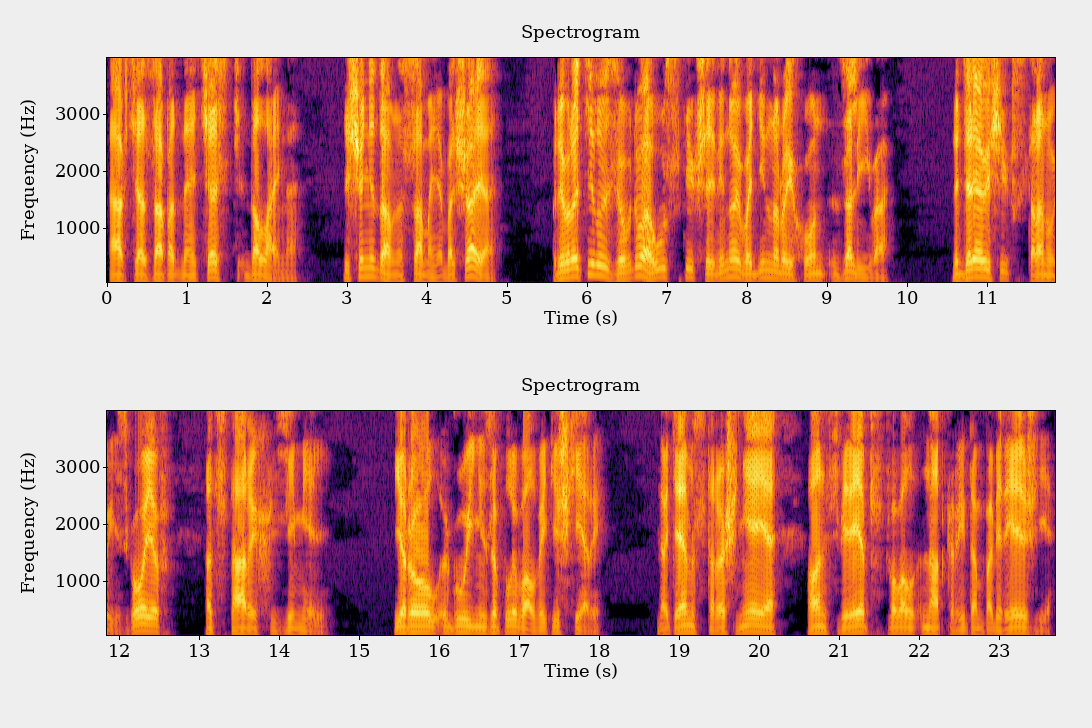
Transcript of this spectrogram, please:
а вся западная часть Далайна — еще недавно самая большая, превратилась в два узких шириной в один райхон залива, отделяющих страну изгоев от старых земель. Ерол Гуй не заплывал в эти шхеры, но тем страшнее он свирепствовал на открытом побережье.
